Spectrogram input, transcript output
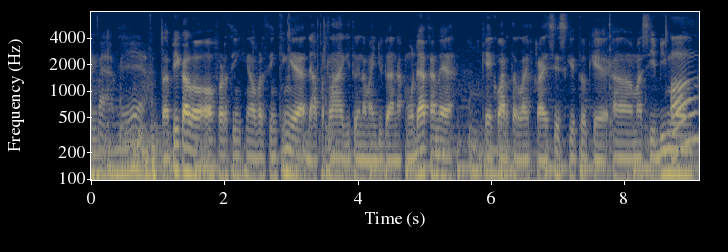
sampai, amin Tapi kalau overthinking overthinking ya dapat lah gitu. Namanya juga anak muda kan ya. Kayak quarter life crisis gitu kayak eh, masih bingung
